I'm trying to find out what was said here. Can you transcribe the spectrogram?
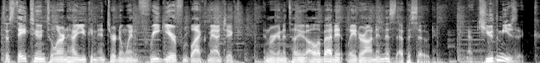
So stay tuned to learn how you can enter to win free gear from Blackmagic, and we're going to tell you all about it later on in this episode. Now, cue the music.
